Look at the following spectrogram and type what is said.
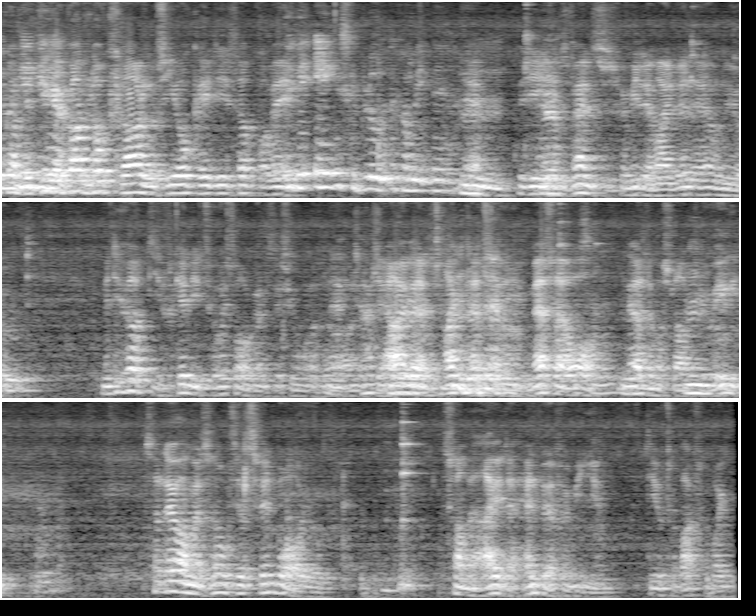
De, Jo, kan, det er de, kan godt lukke slottet og sige, okay, det er så privat. Det er det engelske blod, der kom ind der. Ja, fordi hans mands familie er meget velhavende jo. Men det hørte de forskellige turistorganisationer. Så, Ja, og det har jo været et trækplads i masser af år, når det var slået jo ikke. Så laver man så til Svendborg jo, som er ejet af Halberg-familien. Det er jo tobaksfabrikken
